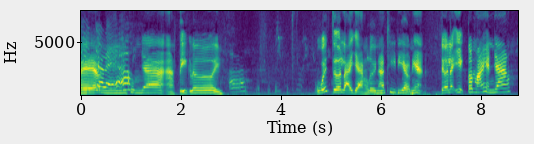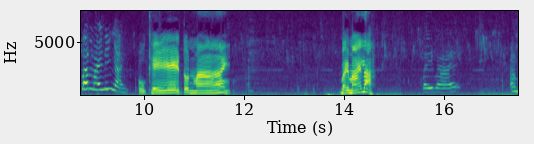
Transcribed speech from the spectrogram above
แล้วเจอแล้วนี่พุ่มหญ้าอะติ๊กเลยอ่าอุ้ยเจอหลายอย่างเลยนะทีเดียวเนี่ย เจออะไรอีกต้นไม้เห็นยังต้นไม้นี่ไงโอเค ต้นไม้ ใบไม้ล่ะ ใบไม้อืม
